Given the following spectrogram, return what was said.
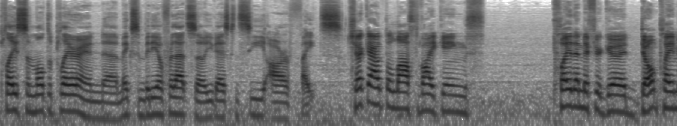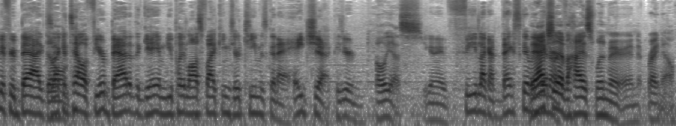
play some multiplayer and uh, make some video for that, so you guys can see our fights. check out the Lost Vikings. Play them if you're good. Don't play them if you're bad. Because I can tell if you're bad at the game and you play Lost Vikings, your team is gonna hate you. Because you're Oh yes, you're gonna feed like a Thanksgiving. they actually dinner. have the highest win rate in it right now,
